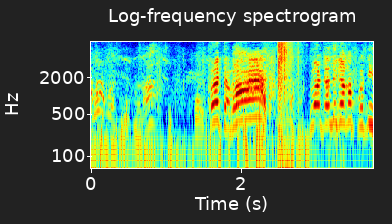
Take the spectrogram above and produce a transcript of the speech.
બહુ મસ્તી કરો, હા? ઓય ધમાલ દો જલ્દી નાખો પતિ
